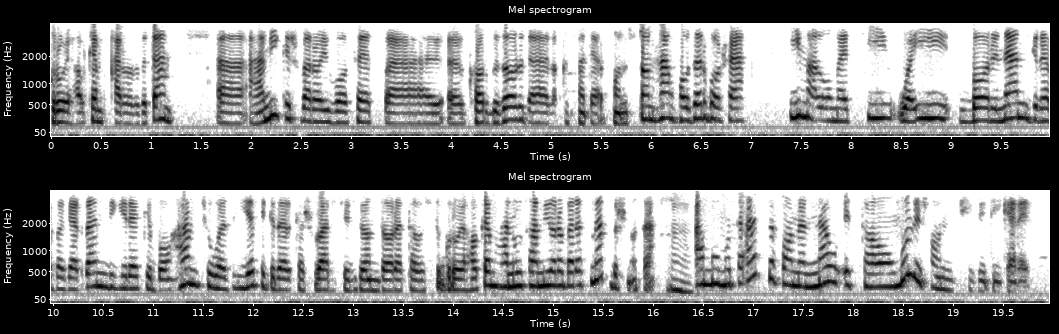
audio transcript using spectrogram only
گروه حاکم قرار بدن همی کشورهای واسط و کارگزار در قسمت افغانستان هم حاضر باشه. این ملامتی و این بار ننگ را به گردن بگیره که با همچو وضعیتی که در کشور جریان داره توسط گروه حاکم هنوز هم یاره به رسمیت بشناسه. اما متاسفانه نوع تعاملشان چیز دیگر است.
